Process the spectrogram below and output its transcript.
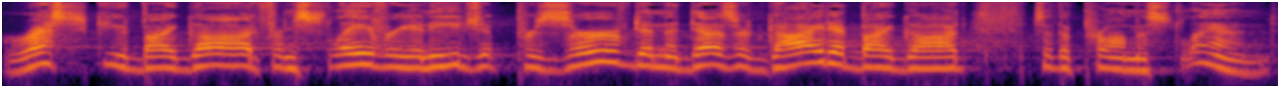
rescued by God from slavery in Egypt, preserved in the desert, guided by God to the promised land.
